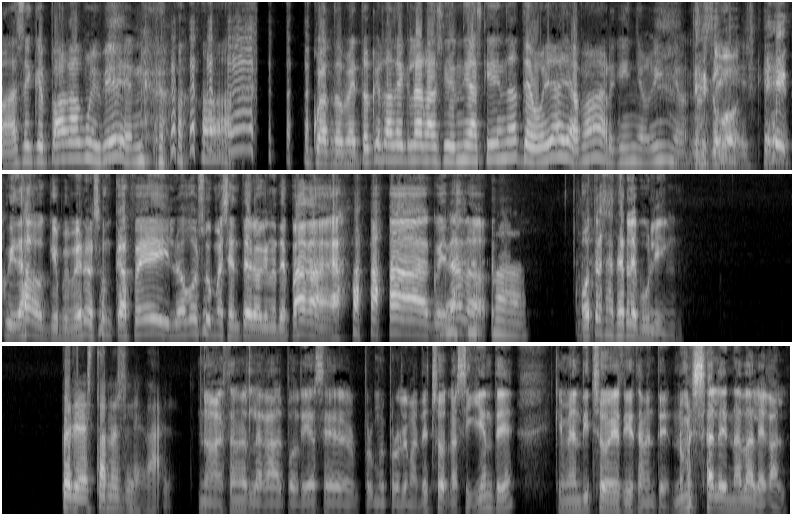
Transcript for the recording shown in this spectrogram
hace que paga muy bien. Cuando me toque la declaración de Hacienda te voy a llamar, guiño, guiño. No es sé, como, es que... eh, cuidado, que primero es un café y luego es un mes entero que no te paga. cuidado. Otra es hacerle bullying. Pero esta no es legal. No, esta no es legal, podría ser muy problema. De hecho, la siguiente que me han dicho es directamente, no me sale nada legal.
